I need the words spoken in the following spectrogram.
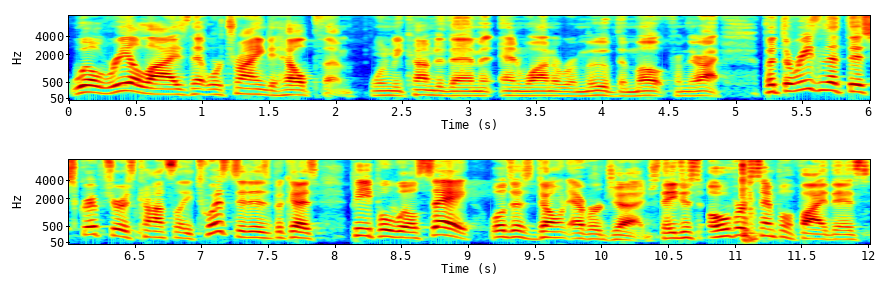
will realize that we're trying to help them when we come to them and want to remove the mote from their eye. But the reason that this scripture is constantly twisted is because people will say, well, just don't ever judge. They just oversimplify this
